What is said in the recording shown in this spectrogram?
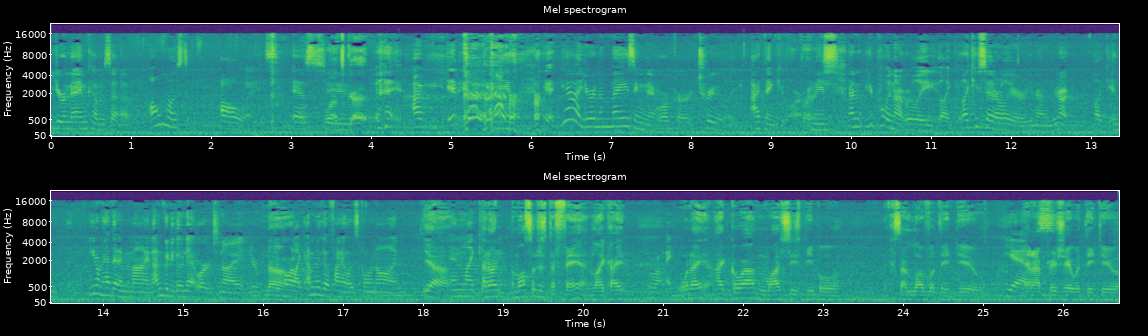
your name comes up almost always as to. Well, that's good. I, it is. I mean, it, yeah, you're an amazing networker. Truly, I think you are. Thanks. I mean, and you're probably not really like like you said earlier. You know, you're not like in. You don't have that in mind. I'm going to go network tonight. You're, No. you're more like I'm going to go find out what's going on. Yeah. And like, and I'm, I'm also just a fan. Like I, Right. when I, I go out and watch these people because I love what they do. Yeah. And I appreciate what they do.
